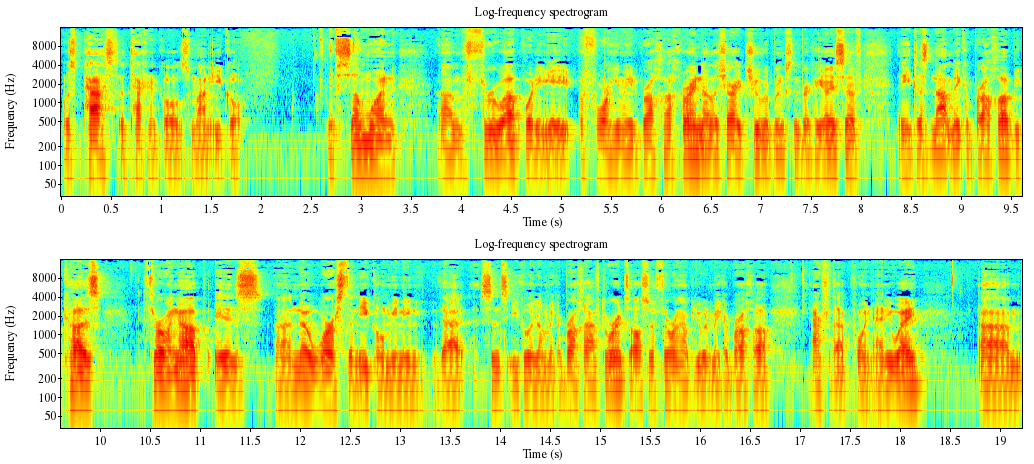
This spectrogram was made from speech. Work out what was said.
was past a technical zman equal. If someone um, threw up what he ate before he made bracha acharina, the Shari Tshuva brings from the Birkei Yosef that he does not make a bracha because throwing up is uh, no worse than equal, meaning that since equal you don't make a bracha afterwards, also throwing up you wouldn't make a bracha after that point anyway. Um,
